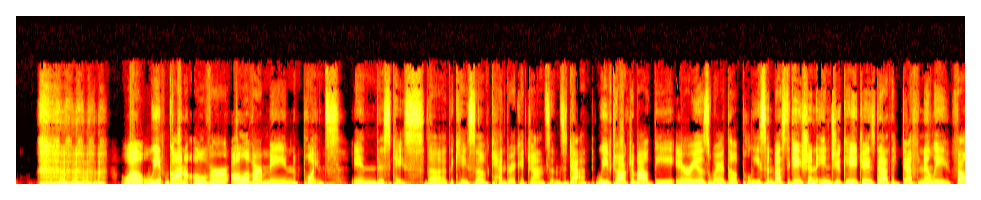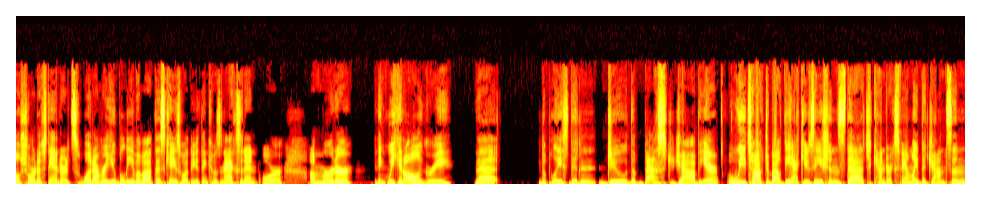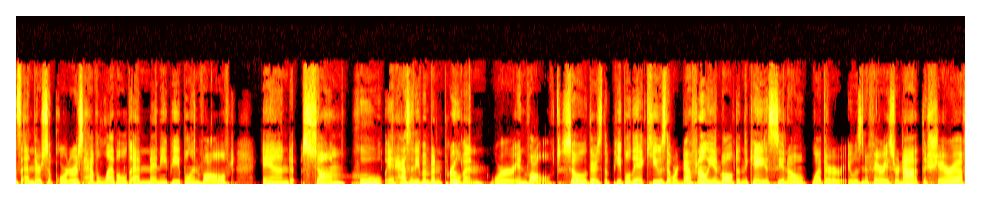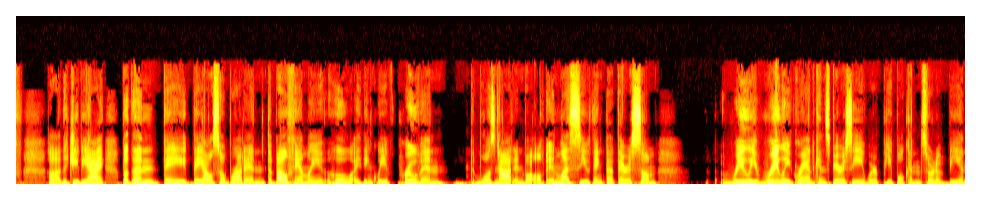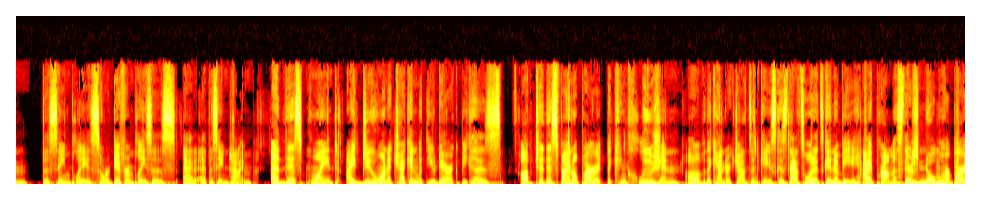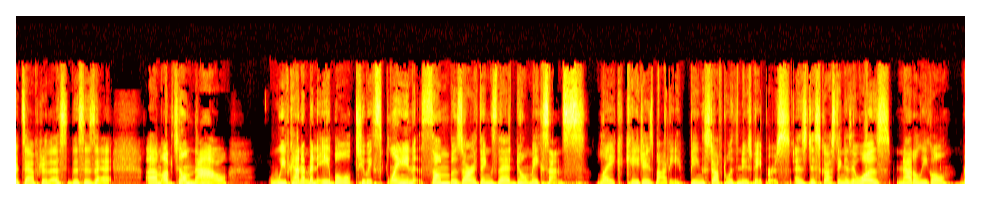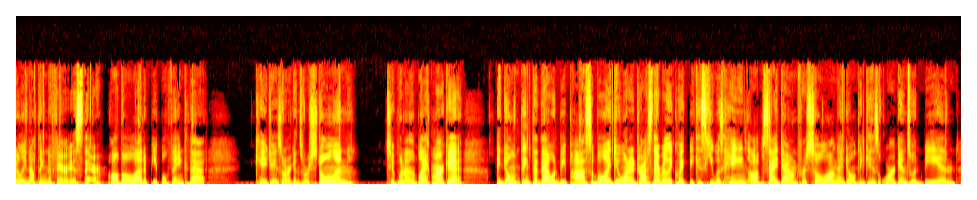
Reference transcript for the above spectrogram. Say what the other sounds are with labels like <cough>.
Good point. well, we've gone over all of our main points in this case, the the case of Kendrick Johnson's death. We've talked about the areas where the police investigation into KJ's death definitely fell short of standards. Whatever you believe about this case, whether you think it was an accident or a murder, I think we can all agree that the police didn't do the best job here. We talked about the accusations that Kendrick's family, the Johnsons, and their supporters have leveled at many people involved, and some who it hasn't even been proven were involved. So there's the people they accuse that were definitely involved in the case, you know, whether it was nefarious or not, the sheriff, uh, the GBI, but then they they also brought in the Bell family, who I think we've proven was not involved, unless you think that there is some really really grand conspiracy where people can sort of be in the same place or different places at, at the same time. At this point, I do want to check in with you, Derek, because up to this final part, the conclusion of the Kendrick Johnson case, because that's what it's going to be. I promise. There's no <laughs> more parts after this. This is it. Um, up till now, we've kind of been able to explain some bizarre things that don't make sense, like KJ's body being stuffed with newspapers. As disgusting as it was, not illegal, really nothing nefarious there. Although a lot of people think that KJ's organs were stolen to put on the black market. I don't think that that would be possible. I do want to address that really quick because he was hanging upside down for so long. I don't think his organs would be in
